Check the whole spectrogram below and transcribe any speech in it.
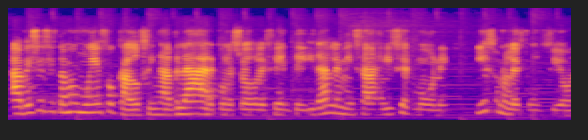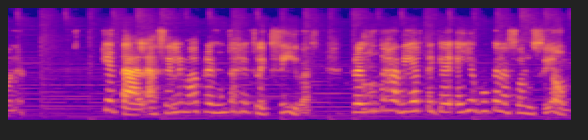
a veces estamos muy enfocados en hablar con nuestro adolescente y darle mensajes y sermones, y eso no le funciona. ¿Qué tal? Hacerle más preguntas reflexivas, preguntas abiertas que ellos busquen la solución.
